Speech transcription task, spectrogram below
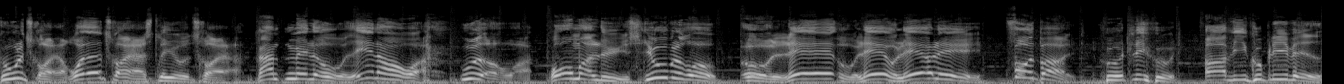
Gule trøjer, røde trøjer, strivet trøjer. Rampen med låget, indover, udover. Romerlys, jubelråb. Ole, ole, ole, ole. Fodbold, hudli hud. Og vi kunne blive ved.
